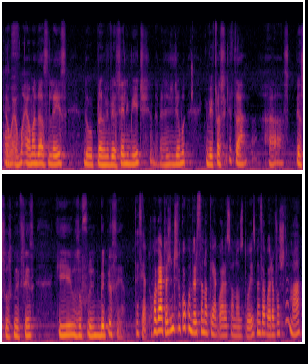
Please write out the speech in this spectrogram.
Então, tá é, uma, é uma das leis do Plano Viver Sem Limite, da presidente Dilma, que veio facilitar as pessoas com deficiência que usufruem do BPC. Tá certo. Roberto, a gente ficou conversando até agora só nós dois, mas agora eu vou chamar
